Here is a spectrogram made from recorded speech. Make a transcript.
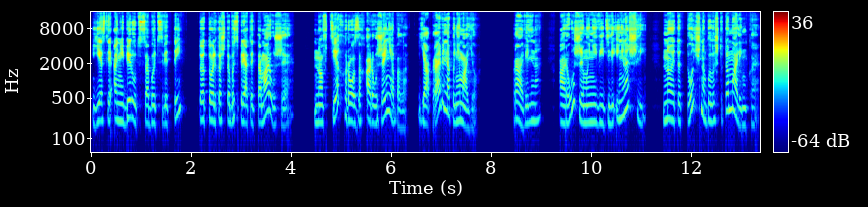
Если они берут с собой цветы, то только чтобы спрятать там оружие. Но в тех розах оружия не было. Я правильно понимаю? Правильно. Оружие мы не видели и не нашли. Но это точно было что-то маленькое.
